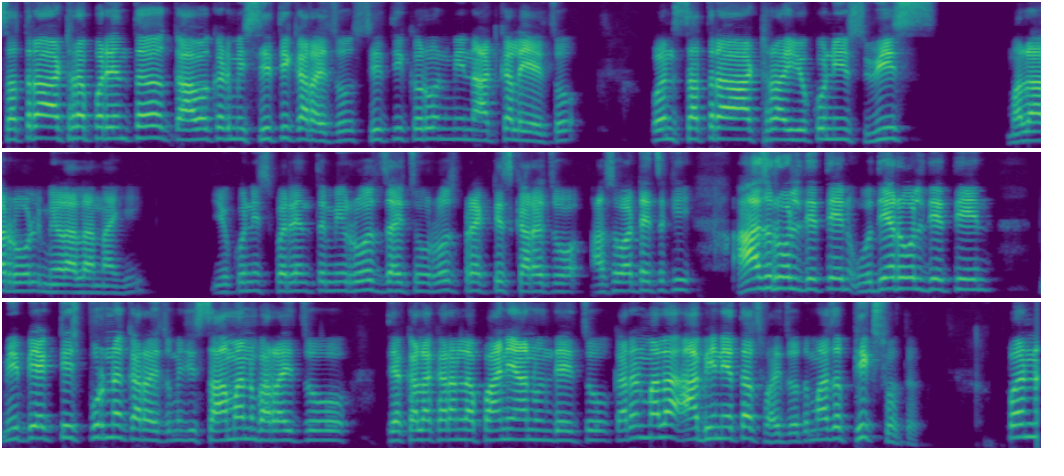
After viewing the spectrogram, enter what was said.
सतरा अठरापर्यंत गावाकडे मी शेती करायचो. शेती करून मी नाटकाला यायचो. पण सतरा अठरा एकोणीस वीस मला रोल मिळाला नाही. एकोणीसपर्यंत मी रोज जायचो रोज प्रॅक्टिस करायचो. असं वाटायचं की आज रोल देतेन उद्या रोल देतेन. मी प्रॅक्टिस पूर्ण करायचो म्हणजे सामान भरायचो त्या कलाकारांना पाणी आणून द्यायचो. कारण मला अभिनेताच व्हायचं होतं माझं फिक्स होतं. पण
